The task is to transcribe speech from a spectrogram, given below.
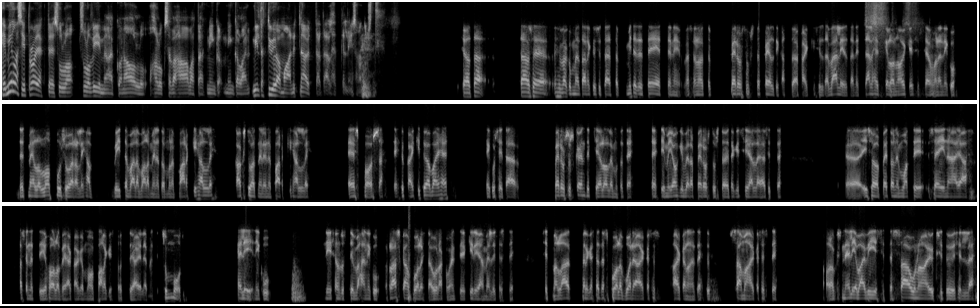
Hei, millaisia projekteja sulla on, sulla on viime aikoina ollut? Haluatko sä vähän avata, että minkä, minkälainen, miltä työmaa nyt näyttää tällä hetkellä niin sanotusti? Joo, tämä on se hyvä, kun meiltä aina kysytään, että mitä te teette, niin mä sanoin, että perustuksesta peltikattoja kaikki siltä väliltä, niin tällä hetkellä on oikeasti semmoinen, niin kuin, nyt meillä on loppusuora liha viittevailla valmiina tuommoinen parkkihalli, 2004 parkkihalli Espoossa, tehty kaikki työvaiheet niin kuin sitä perustusköntit siellä oli, mutta te, tehtiin me jonkin verran perustustöitäkin siellä ja sitten ää, iso betonimuotti seinää ja asennettiin holvia ja kaiken muun palkistot ja elementit sun muut. Eli niin, kuin, niin sanotusti vähän niin kuin raskaan puolesta urakointia kirjaimellisesti. Sitten me ollaan pelkästään tässä puolen vuoden aikana tehty sama-aikaisesti, onko se neljä vai viisi sitten saunaa yksityisille,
